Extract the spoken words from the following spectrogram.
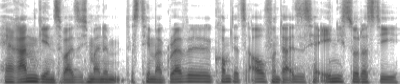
Herangehensweise. Ich meine, das Thema Gravel kommt jetzt auf und da ist es ja eh nicht so, dass die,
